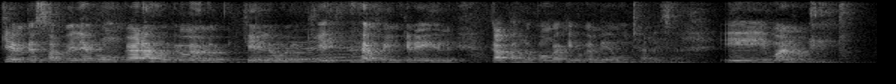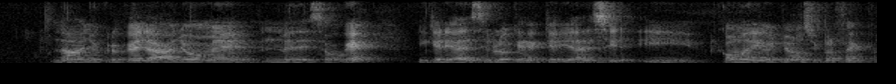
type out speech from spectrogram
Que empezó a pelear con un carajo que me bloqueé, que lo bloqueé. Fue increíble. Capaz lo pongo aquí porque me dio mucha risa. Y bueno, nada, yo creo que ya yo me, me desahogué y quería decir lo que quería decir. Y como digo, yo no soy perfecta.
